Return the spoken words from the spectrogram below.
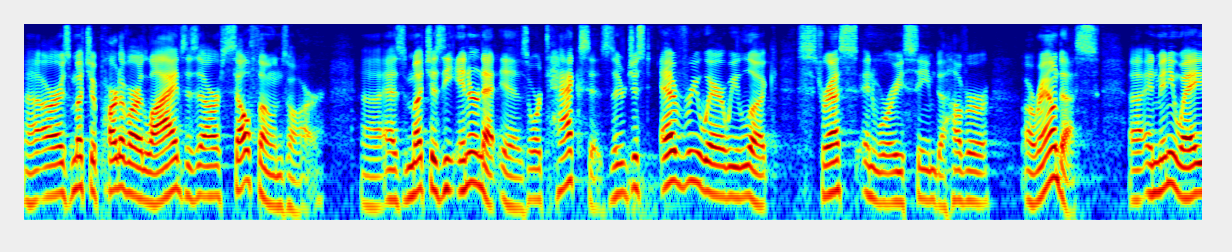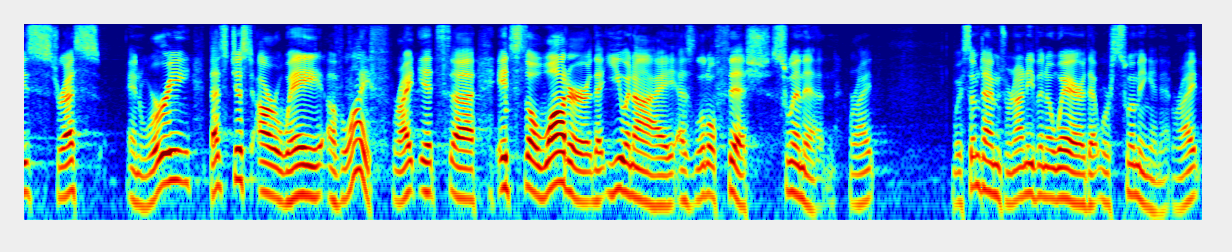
uh, are as much a part of our lives as our cell phones are, as much as the internet is, or taxes. They're just everywhere we look. Stress and worry seem to hover around us. in many ways, stress and worry, that's just our way of life, right? It's, uh, it's the water that you and I, as little fish, swim in, right? Where sometimes we're not even aware that we're swimming in it, right?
